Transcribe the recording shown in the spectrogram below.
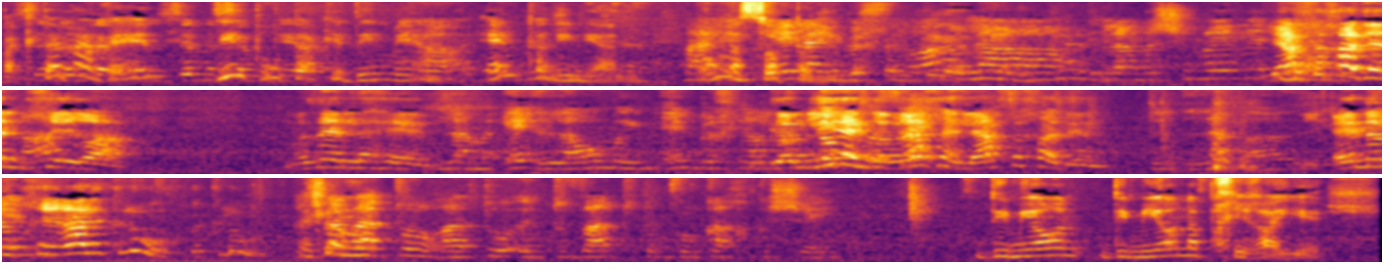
בקטנה, ואין דין פרוטה כדין מאה, אין כאן עניין, אין לעשות פנים. לאף אחד אין בחירה. מה זה אין להם? למה? להומואים אין בחירה. גם לי אין, גם לך אין, לאף אחד אין. למה? אין לנו בחירה לכלום, בכלום. אז למה התורה טובעת אותם כל כך קשה? דמיון, דמיון הבחירה יש.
